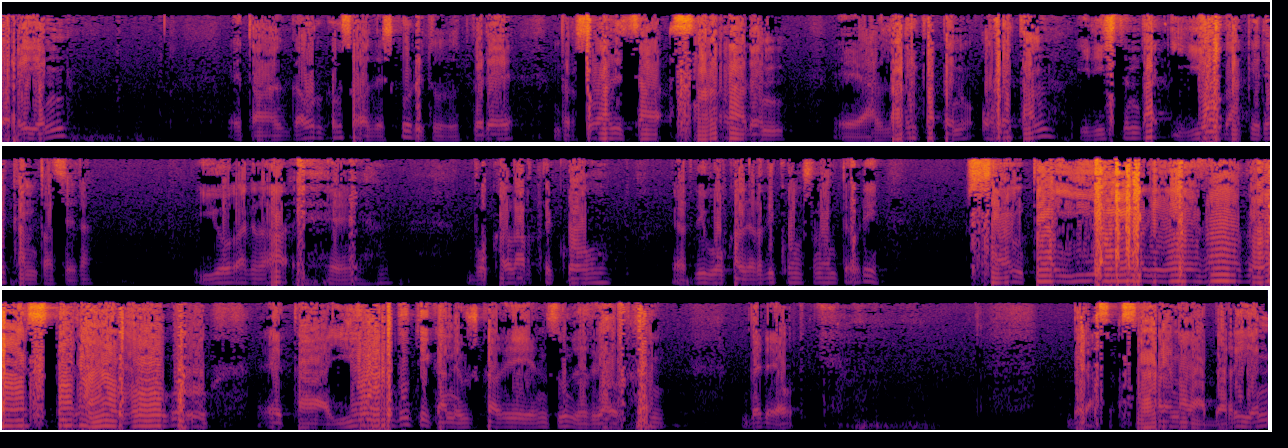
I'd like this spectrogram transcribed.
berrien, eta gaur gauza bat deskubritu dut, bere bersoalitza zaharraren e, aldarrikapen horretan, iristen da iodak ere kantatzera. Iodak da, e, bokalarteko, erdi bokal, erdi konsonante hori, Santa eta io ordutik Euskadi entzun dut gaur bere hotik. Beraz, zaharrena da berrien,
